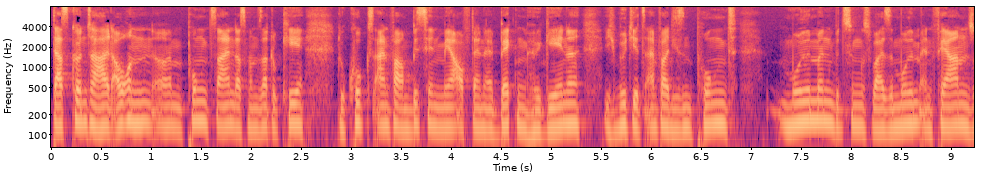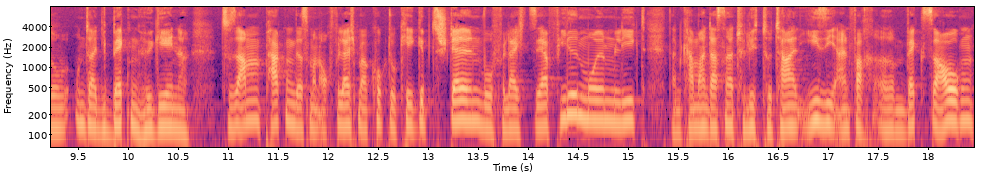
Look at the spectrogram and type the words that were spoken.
das könnte halt auch ein ähm, Punkt sein, dass man sagt, okay, du guckst einfach ein bisschen mehr auf deine Beckenhygiene. Ich würde jetzt einfach diesen Punkt Mulmen bzw. Mulm entfernen, so unter die Beckenhygiene zusammenpacken, dass man auch vielleicht mal guckt, okay, gibt es Stellen, wo vielleicht sehr viel Mulm liegt, dann kann man das natürlich total easy einfach ähm, wegsaugen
